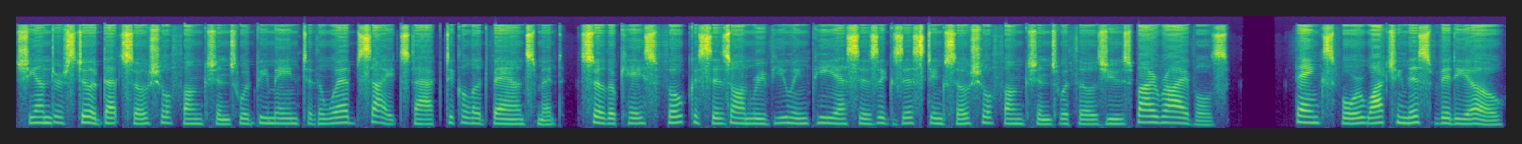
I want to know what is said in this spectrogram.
She understood that social functions would be main to the website's tactical advancement, so the case focuses on reviewing PS's existing social functions with those used by rivals. Thanks for watching this video.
